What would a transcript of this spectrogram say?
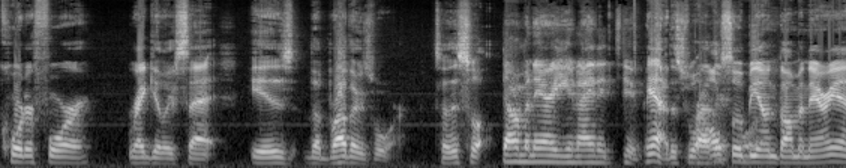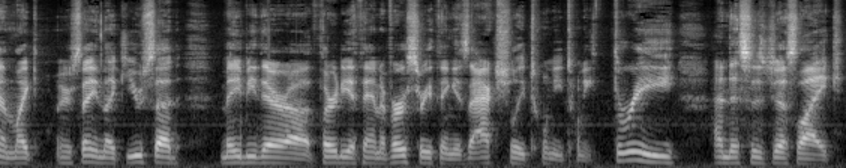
quarter four regular set is the brothers war. So this will Dominaria United, too. yeah this will Brothers also be on dominaria and like you're saying like you said maybe their uh, 30th anniversary thing is actually 2023 and this is just like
